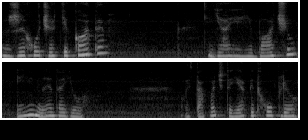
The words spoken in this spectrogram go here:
вже хоче тікати. Я її бачу і не даю. Ось так, бачите, я підхоплюю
